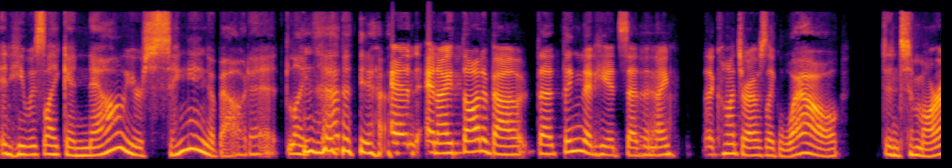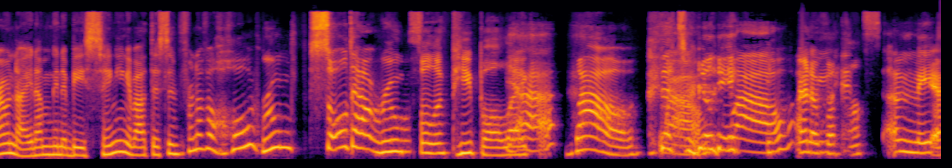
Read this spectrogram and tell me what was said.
and he was like and now you're singing about it. Like that yeah. and and i thought about that thing that he had said the night the concert. I was like wow and tomorrow night i'm going to be singing about this in front of a whole room sold out room full of people. Like yeah. wow that's really wow. Incredible I mean, it's amazing yeah.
